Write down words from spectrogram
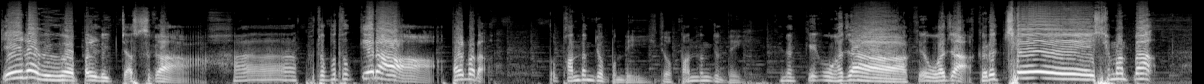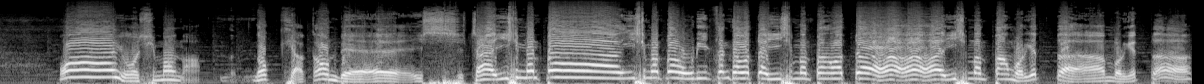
깨라, 그거, 빨리, 짜스가. 아, 부탁부탁 깨라! 밟아라! 또 반등전 본데, 저 반등전 데 그냥 깨고 가자! 깨고 가자! 그렇지! 10만 빵! 와, 이거 10만, 아, 넣기 아까운데. 씨. 자, 20만 빵! 20만 빵! 우리 일장 다 왔다! 20만 빵 왔다! 20만 빵 모르겠다! 모르겠다!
